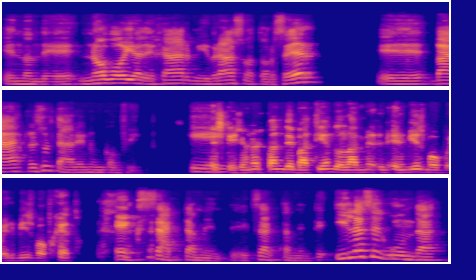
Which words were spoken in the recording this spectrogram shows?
en donde no voy a dejar mi brazo a torcer, eh, va a resultar en un conflicto. Es que ya no están debatiendo la, el, mismo, el mismo objeto. Exactamente, exactamente. Y la segunda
